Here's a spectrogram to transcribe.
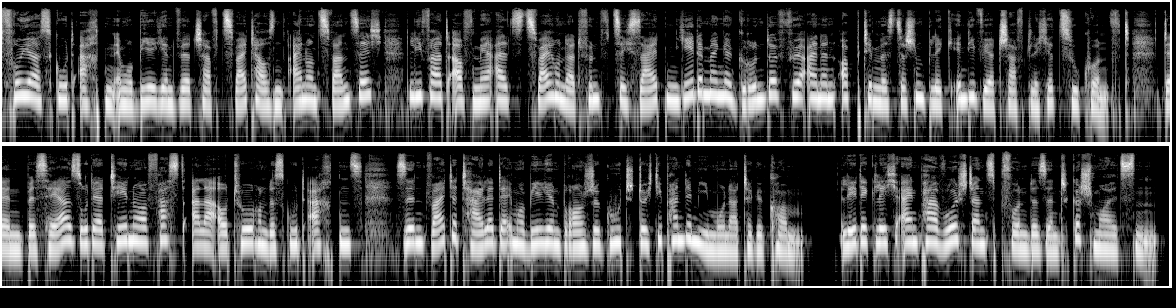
Frühjahrsgutachten Immobilienwirtschaft 2021 liefert auf mehr als 250 Seiten jede Menge Gründe für einen optimistischen Blick in die wirtschaftliche Zukunft. Denn bisher, so der Tenor fast aller Autoren des Gutachtens, sind weite Teile der Immobilienbranche gut durch die Pandemiemonate gekommen. Lediglich ein paar Wohlstandspfunde sind geschmolzen.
